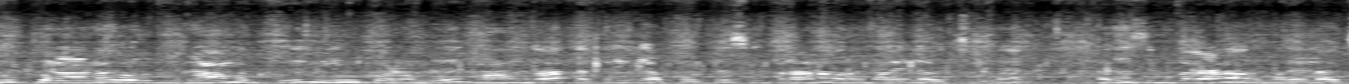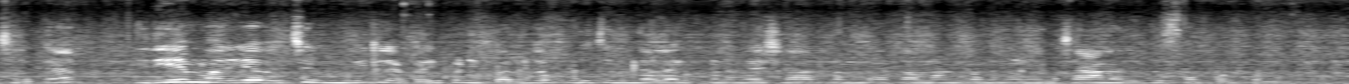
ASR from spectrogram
சூப்பரான ஒரு கிராமத்து மீன் குழம்பு மாங்காய் கத்திரிக்காய் போட்டு சூப்பரான ஒரு முறையில் வச்சுருக்கேன். அதுவும் சிம்பிளான ஒரு முறையில் வச்சுருக்கேன். இதே மாதிரியே வச்சு உங்கள் வீட்டில் ட்ரை பண்ணி பாருங்கள் பிடிச்சிருந்தால் லைக் பண்ணுங்கள் ஷேர் பண்ணுங்கள் கமெண்ட் பண்ணுங்கள் என் சேனலுக்கு சப்போர்ட் பண்ணுங்கள்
